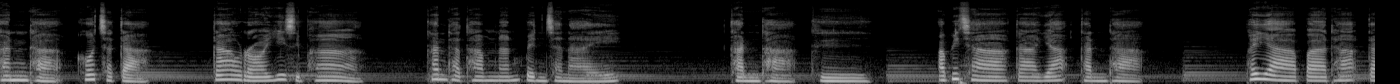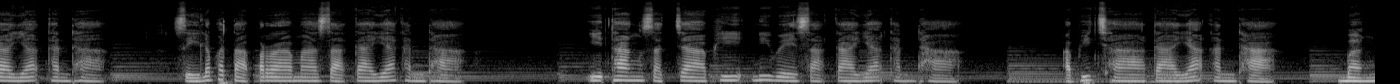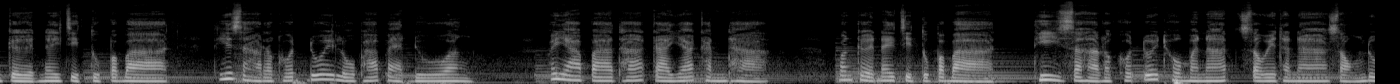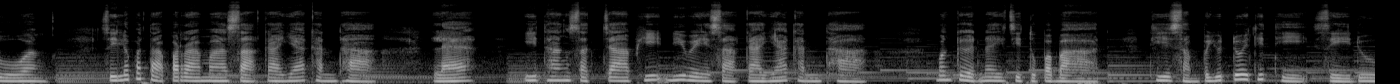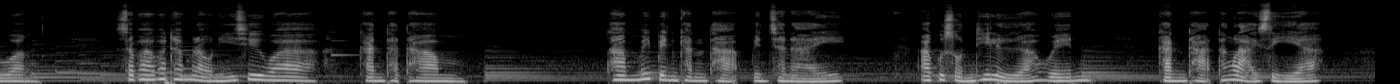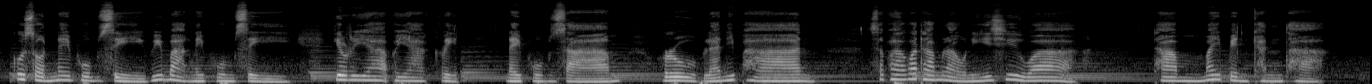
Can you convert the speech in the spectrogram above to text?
คันธะโคชกะ 925 คันธธรรมนั้นเป็นไฉนคันธะคือ อภิชากายะคันธะพยาปาทะกายะคันธะศีลพตะปรามาสกายะคันธะอิทังสัจจาพินิเวสกายะคันธะอภิชากายะคันธะบังเกิดในจิตตุปบาท ที่สหรคตด้วยโลภะแปดดวง พยาปาทะกายะคันธาบังเกิดในจิตตุปบาท ที่สหรคตด้วยโทมนัสสเวทนาสองดวง ศิลปตะปรามาสกายะคันธาและอีทางสัจจาพินิเวสกายะคันธาบังเกิดในจิตตุปบาท ที่สัมปยุทธ์ด้วยทิฏฐิสี่ดวง สภาวธรรมเหล่านี้ชื่อว่า คันธธรรม ธรรมไม่เป็นคันธะเป็นไฉนอกุศลที่เหลือเว้น คันธะทั้งหลายเสีย กุศลในภูมิสี่วิบากในภูมิสี่กิริยาพยากฤิในภูมิสามรูปและนิพพาน สภาวธรรมเหล่านี้ชื่อว่า ธรรมไม่เป็นคันธะ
